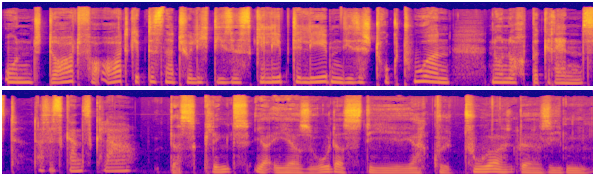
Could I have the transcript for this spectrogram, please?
Und dort vor Ort gibt es natürlich dieses gelebte Leben, diese Strukturen nur noch begrenzt. Das ist ganz klar. Das klingt ja eher so, dass die ja, Kultur der sieben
